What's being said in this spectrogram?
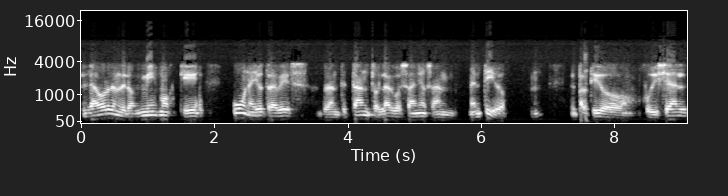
La orden de los mismos que una y otra vez durante tantos largos años han mentido. El partido judicial,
